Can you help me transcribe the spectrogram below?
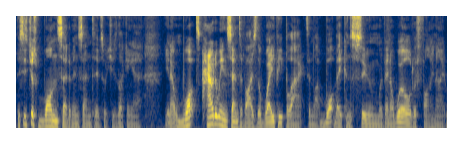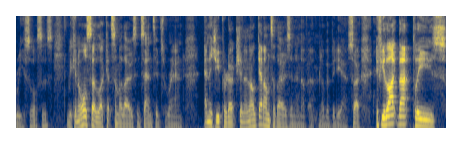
This is just one set of incentives, which is looking at you know what how do we incentivize the way people act and like what they consume within a world of finite resources? We can also look at some of those incentives around energy production and i'll get onto those in another another video. So if you like that please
